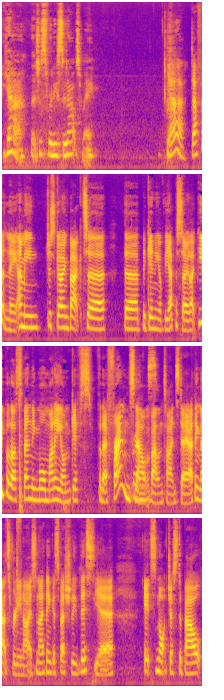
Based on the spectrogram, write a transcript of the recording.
yeah that just really stood out to me Yeah, definitely. I mean, just going back to the beginning of the episode, like people are spending more money on gifts for their friends, now on Valentine's Day. I think that's really nice. And I think especially this year, it's not just about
